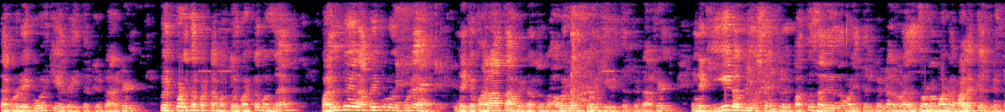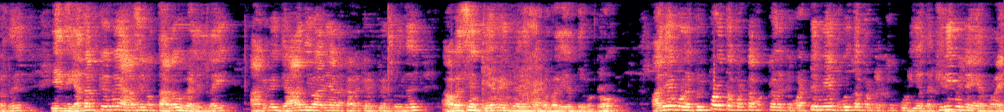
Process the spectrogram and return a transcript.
தங்களுடைய கோரிக்கையை வைத்திருக்கின்றார்கள். பிற்படுத்தப்பட்ட மக்கள் மட்டுமல்ல பல்வேறு அமைப்புகள் கூட இன்றைக்கு மராத்தாவினரும் அவர்களும் கோரிக்கை வைத்திருக்கின்றார்கள். இன்றைக்கு இடபிள்யூஎஸ் என்று பத்து சதவீதம் அளித்திருக்கின்றார்கள். அது தொடர்பான வழக்கு இருக்கின்றது. இது எதற்குமே அரசிடம் தரவுகள் இல்லை. ஆகவே ஜாதி வாரியான கணக்கெடுப்பு என்பது அவசியம் தேவை என்பதை நாங்கள் வலியுறுத்துகின்றோம் அதே போல பிற்படுத்தப்பட்ட மக்களுக்கு மட்டுமே புகுத்தப்பட்டிருக்கக்கூடிய அந்த கிரிமி லேயர் முறை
